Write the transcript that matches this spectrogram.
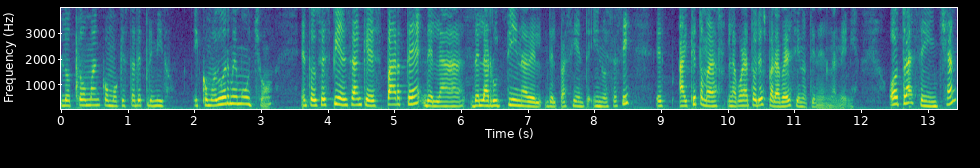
lo toman como que está deprimido. Y como duerme mucho, entonces piensan que es parte de la, de la rutina del, paciente y no es así. hay que tomar laboratorios para ver si no tienen anemia. Otra, se hinchan,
